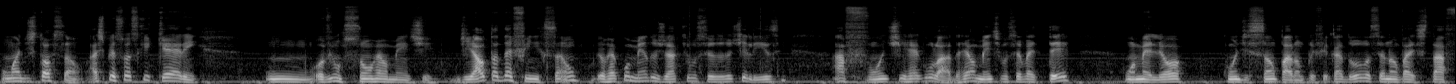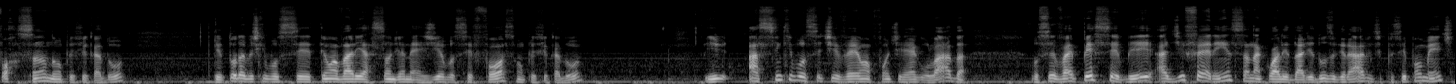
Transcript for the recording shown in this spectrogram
uma distorção. As pessoas que querem um, ouvir um som realmente de alta definição, eu recomendo já que vocês utilizem a fonte regulada. Realmente você vai ter uma melhor condição para o amplificador, você não vai estar forçando o amplificador, porque toda vez que você tem uma variação de energia, você força o amplificador. E assim que você tiver uma fonte regulada, você vai perceber a diferença na qualidade dos graves, principalmente,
